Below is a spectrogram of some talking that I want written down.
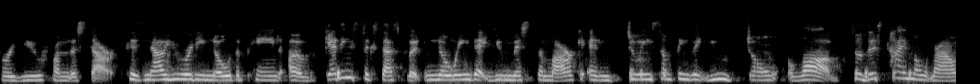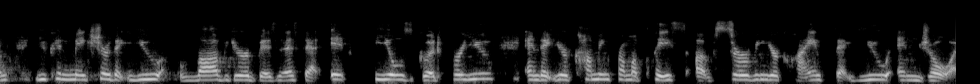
for you from the start because now you already know the pain of getting success but knowing that you missed the mark and doing something that you don't love so this time around you can make sure that you love your business that it feels good for you and that you're coming from a place of serving your clients that you enjoy.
